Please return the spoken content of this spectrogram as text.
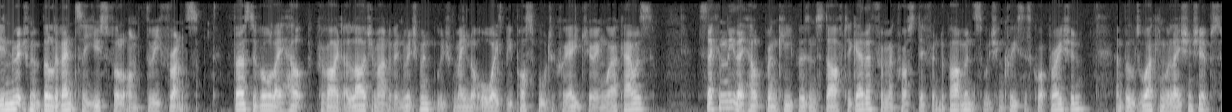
The enrichment build events are useful on three fronts. First of all, they help provide a large amount of enrichment, which may not always be possible to create during work hours. Secondly, they help bring keepers and staff together from across different departments, which increases cooperation and builds working relationships.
